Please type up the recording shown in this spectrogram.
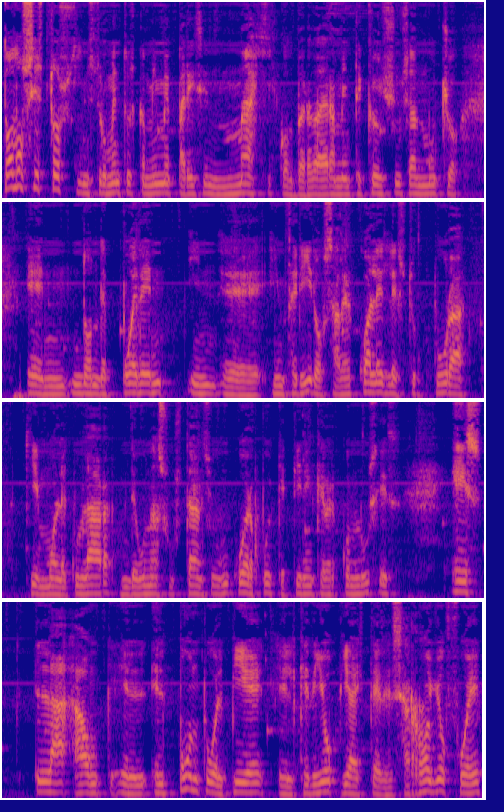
todos estos instrumentos que a mí me parecen mágicos verdaderamente, que hoy se usan mucho, en donde pueden eh, inferir o saber cuál es la estructura molecular de una sustancia, de un cuerpo, y que tienen que ver con luces, es la, aunque el, el punto, el pie, el que dio pie a este desarrollo fue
